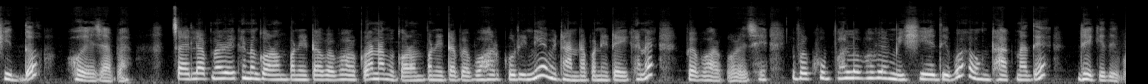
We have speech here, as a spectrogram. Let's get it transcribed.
সিদ্ধ হয়ে যাবে। চাইলে আপনারা এখানে গরম পানিটা ব্যবহার করেন। আমি গরম পানিটা ব্যবহার করিনি, আমি ঠান্ডা পানিটা এখানে ব্যবহার করেছি। এবার খুব ভালোভাবে মিশিয়ে দিব এবং ঢাকনা দিয়ে ঢেকে দেব।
